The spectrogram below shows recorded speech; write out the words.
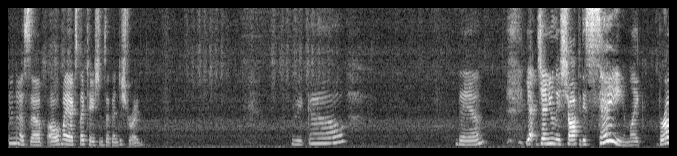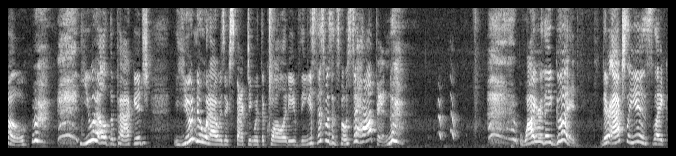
And no, so all of my expectations have been destroyed. Here we go. Bam. Yeah, genuinely shocked. Is same. Like, bro, you held the package. You knew what I was expecting with the quality of these. This wasn't supposed to happen. Why are they good? There actually is like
